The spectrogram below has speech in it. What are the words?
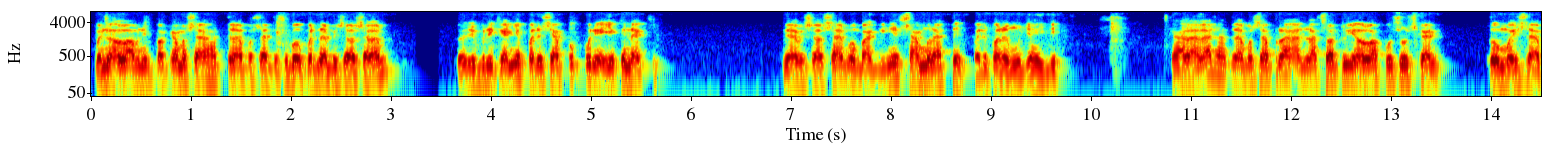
Mana Allah menimpakan masalah harta dan tersebut kepada Nabi SAW untuk diberikannya pada siapa pun yang ia kendaki. Nabi SAW membaginya sama rata pada para mujahidin. Kehalalan harta dan perang adalah sesuatu yang Allah khususkan untuk umat Islam.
